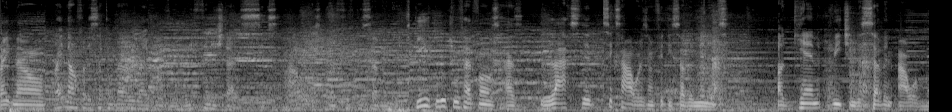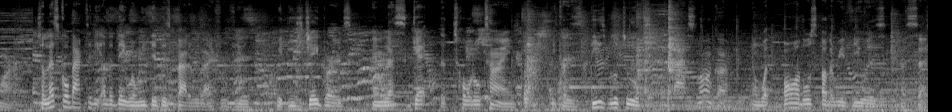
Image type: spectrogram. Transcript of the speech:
Right now, right now for the second battery life review, we finished at six hours and 57 minutes. These Bluetooth headphones has lasted six hours and 57 minutes again reaching the seven hour mark. So let's go back to the other day when we did this battery life review with these Jaybirds and let's get the total time because these Bluetooths last longer than what all those other reviewers have said.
